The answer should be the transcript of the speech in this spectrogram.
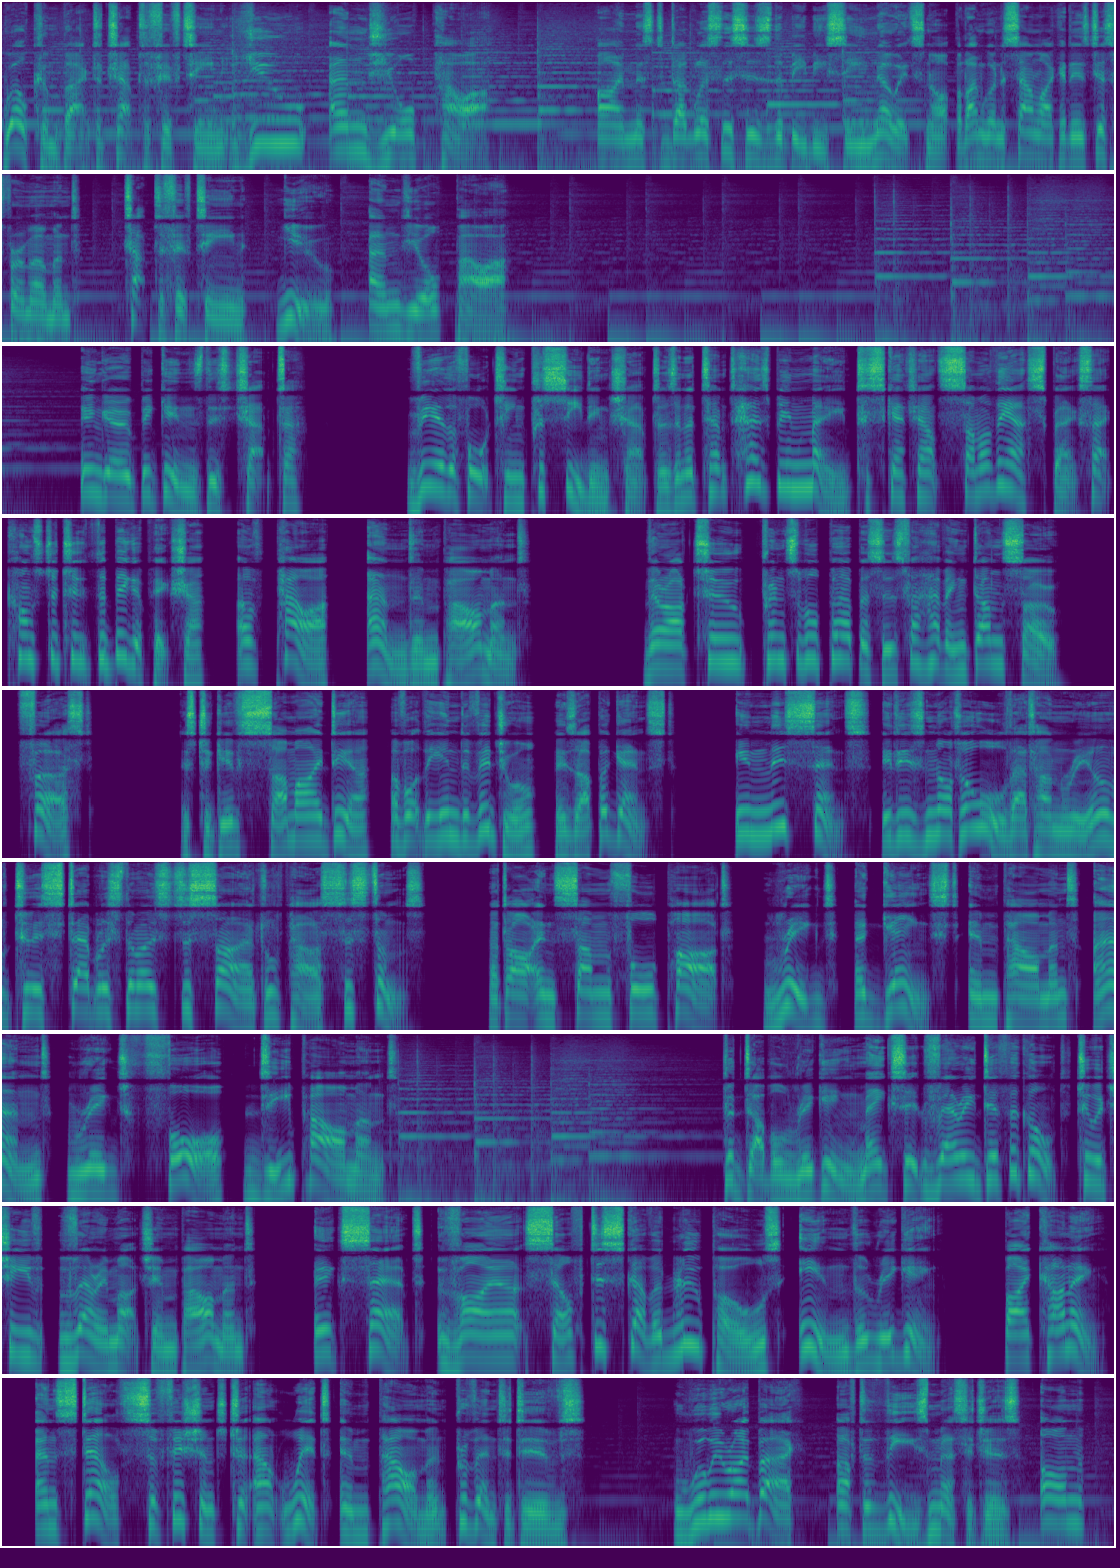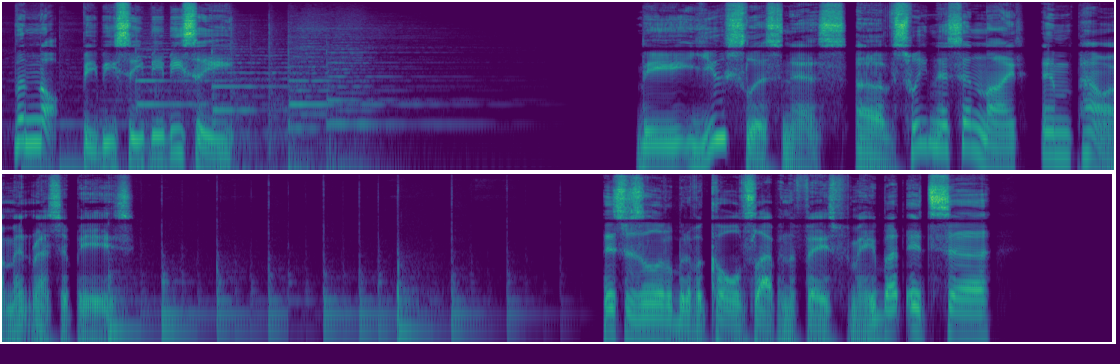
Welcome back to chapter 15 You and Your Power. I'm Mr. Douglas. This is the BBC. No, it's not, but I'm going to sound like it is just for a moment. Chapter 15 You and Your Power. Ingo begins this chapter. Via the 14 preceding chapters, an attempt has been made to sketch out some of the aspects that constitute the bigger picture of power and empowerment. There are two principal purposes for having done so. First, is to give some idea of what the individual is up against. In this sense, it is not all that unreal to establish the most societal power systems that are in some full part rigged against empowerment and rigged for depowerment. The double rigging makes it very difficult to achieve very much empowerment, except via self discovered loopholes in the rigging, by cunning and stealth sufficient to outwit empowerment preventatives. We'll be right back after these messages on the Not BBC BBC. The uselessness of sweetness and light empowerment recipes. This was a little bit of a cold slap in the face for me, but it's uh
